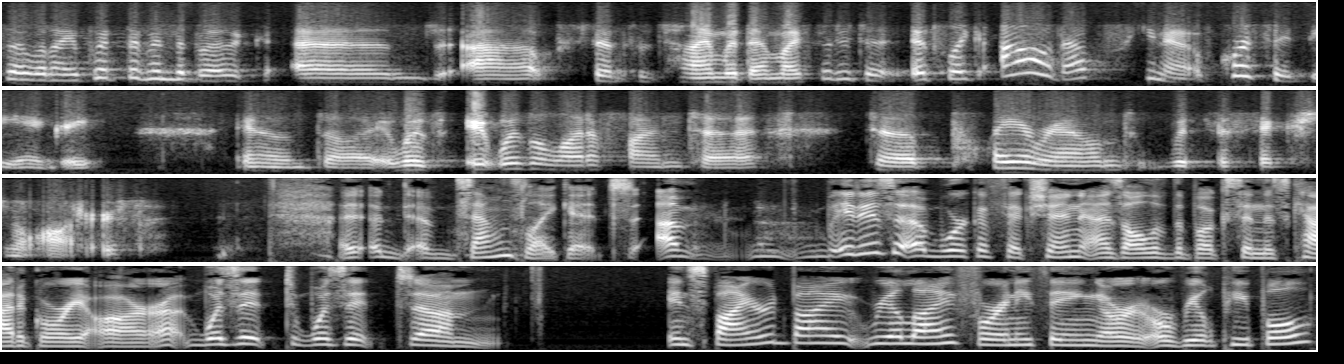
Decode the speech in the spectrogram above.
so when I put them in the book and uh, spent some time with them, I started to. It's like, oh, that's you know, of course they'd be angry, and uh, it was it was a lot of fun to to play around with the fictional otters. Uh, uh, sounds like it. Um, it is a work of fiction, as all of the books in this category are. Was it was it um, inspired by real life or anything or, or real people?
